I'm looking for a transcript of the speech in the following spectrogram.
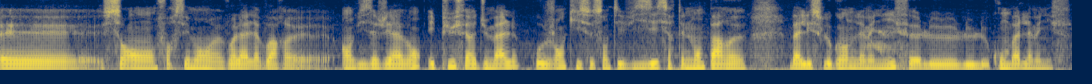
euh, sans forcément euh, voilà l'avoir euh, envisagé avant, ait pu faire du mal aux gens qui se sentaient visés certainement par euh, bah, les slogans de la manif, euh, le, le- le combat de la manif.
